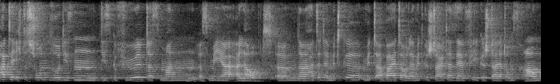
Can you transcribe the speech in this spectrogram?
hatte ich das schon so diesen, dieses Gefühl, dass man es mehr erlaubt. Ähm, da hatte der Mitge Mitarbeiter oder Mitgestalter sehr viel Gestaltungsraum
